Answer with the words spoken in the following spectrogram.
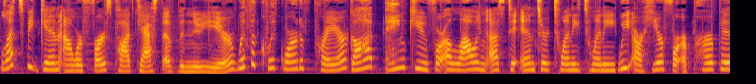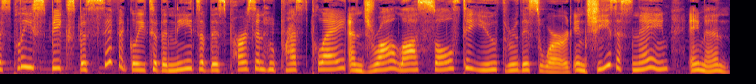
Let's begin our first podcast of the new year with a quick word of prayer. God, thank you for allowing us to enter 2020. We are here for a purpose. Please speak specifically to the needs of this person who pressed play and draw lost souls to you through this word. In Jesus' name, amen.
